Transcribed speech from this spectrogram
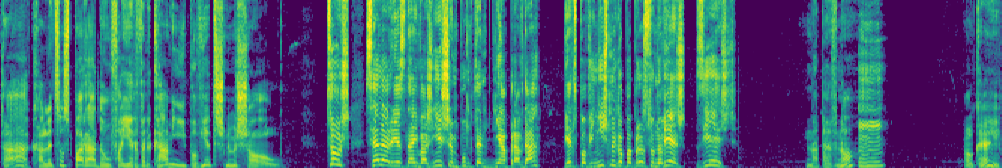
Tak, ale co z paradą, fajerwerkami i powietrznym show? Cóż, Seller jest najważniejszym punktem dnia, prawda? Więc powinniśmy go po prostu, no wiesz, zjeść. Na pewno? Mhm. Okej.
